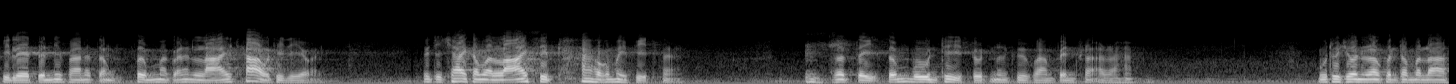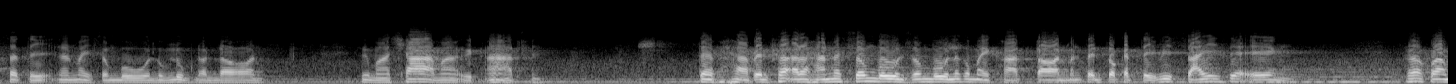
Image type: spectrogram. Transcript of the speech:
กิเลสเป็นนิพพานต้องเพิ่มมากกว่านั้นหลายเท่าทีเดียวหรือจะใช้คำว่าหลายสิบเท่าก็ไม่ผิดนะสติสมบูรณ์ที่สุดนั่นคือความเป็นพระอรหันต์บุตุชนเราคนธรรมดาสตินั้นไม่สมบูรณ์ลุ่มๆดอนๆคือมาช้ามาอึดอัด แต่ถ้าเป็นพระอรหันต์สมบูรณ์สมบูรณ์แล้วก็ไม่ขาดตอน มันเป็นปกติวิสัยเสียเอง เพราะความ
